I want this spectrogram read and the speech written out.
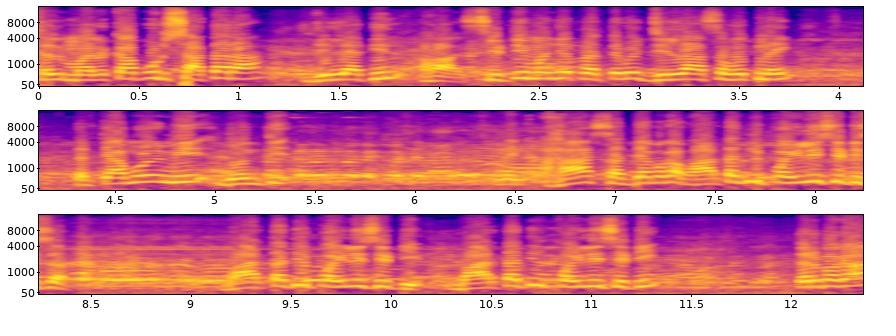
तर मलकापूर सातारा जिल्ह्यातील हा सिटी म्हणजे प्रत्येक वेळेस जिल्हा असं होत नाही. तर त्यामुळे मी दोन तीन नाही हा सध्या बघा भारतातील पहिली सिटी सर भारतातील पहिली सिटी भारतातील पहिली सिटी तर बघा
